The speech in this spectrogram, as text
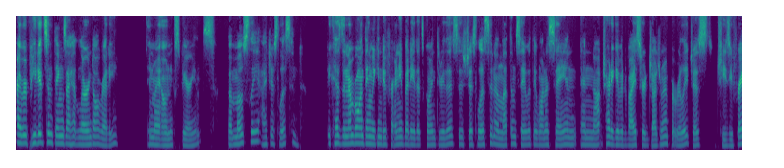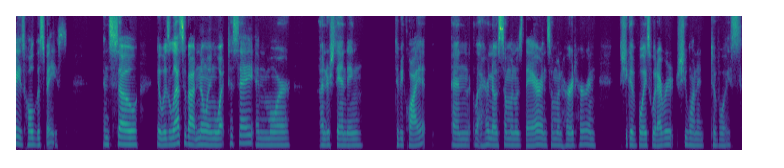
I repeated some things i had learned already in my own experience but mostly i just listened. Because the number one thing we can do for anybody that's going through this is just listen and let them say what they want to say and and not try to give advice or judgment but really just cheesy phrase hold the space. And so it was less about knowing what to say and more understanding to be quiet and let her know someone was there and someone heard her and she could voice whatever she wanted to voice.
